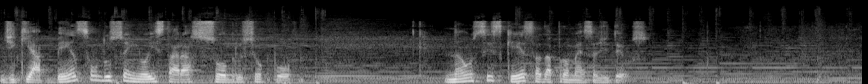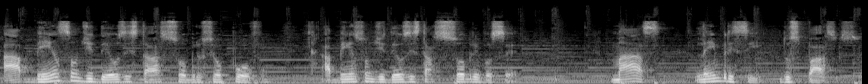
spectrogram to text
de que a bênção do Senhor estará sobre o seu povo. Não se esqueça da promessa de Deus. A bênção de Deus está sobre o seu povo. A bênção de Deus está sobre você. Mas lembre-se dos passos.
